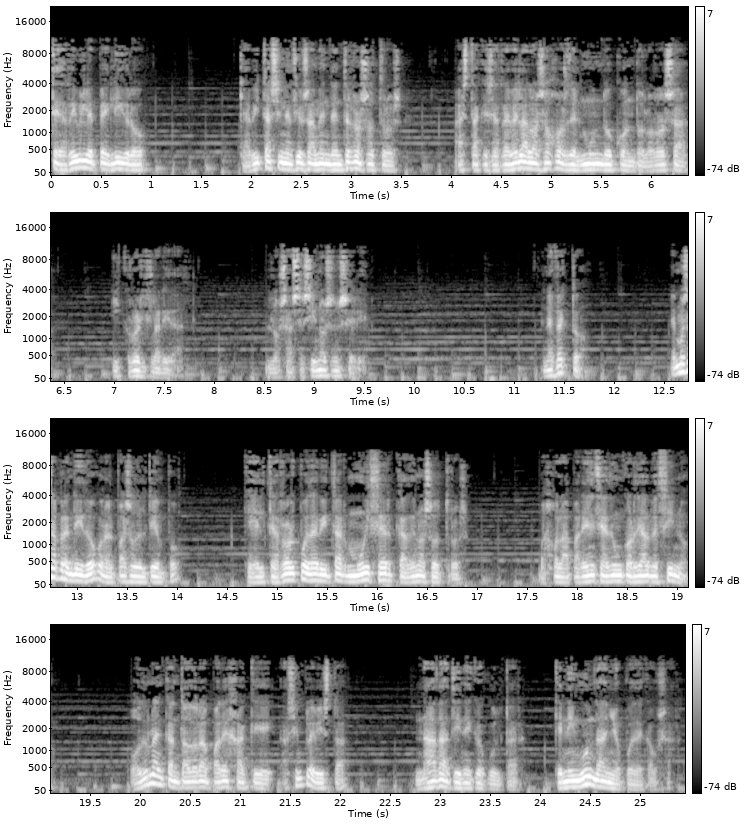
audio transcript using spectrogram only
terrible peligro que habita silenciosamente entre nosotros hasta que se revela a los ojos del mundo con dolorosa y cruel claridad. Los asesinos en serie. En efecto, hemos aprendido con el paso del tiempo que el terror puede habitar muy cerca de nosotros, bajo la apariencia de un cordial vecino o de una encantadora pareja que, a simple vista, nada tiene que ocultar, que ningún daño puede causar.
